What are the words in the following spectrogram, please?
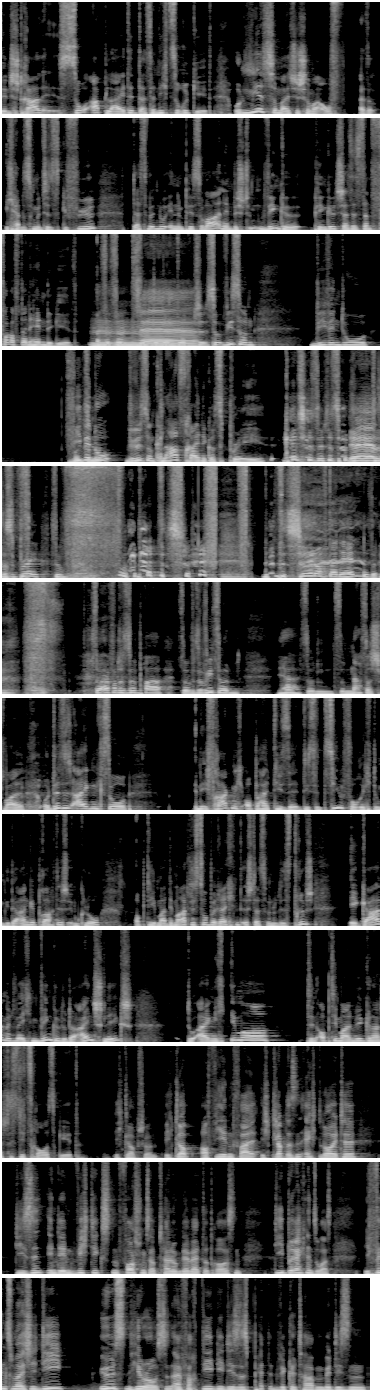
den Strahl so ableitet, dass er nicht zurückgeht. Und mir ist zum Beispiel schon mal auf, also ich hatte zumindest das Gefühl, dass wenn du in einem Pissoir in einem bestimmten Winkel pinkelst, dass es dann voll auf deine Hände geht. Also so, so, äh. so, so wie so ein, wie wenn du Wie wenn so du- einer- wie so ein Glasreiniger-Spray. Kennst du so, so, Ja, ja, so ein so- Spray? So, das, ist schön, das ist schön auf deine Hände. So, so einfach nur so ein paar, so, so wie so ein, ja, so ein, so ein nasser Schwall. Und das ist eigentlich so. Ich frage mich, ob halt diese, diese Zielvorrichtung, die da angebracht ist im Klo, ob die mathematisch so berechnet ist, dass wenn du das triffst, egal mit welchem Winkel du da einschlägst, du eigentlich immer den optimalen Winkel hast, dass nichts rausgeht. Ich glaube schon. Ich glaube auf jeden Fall. Ich glaube, das sind echt Leute, die sind in den wichtigsten Forschungsabteilungen der Welt da draußen. Die berechnen sowas. Ich finde zum Beispiel, die übelsten Heroes sind einfach die, die dieses Pad entwickelt haben mit diesen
